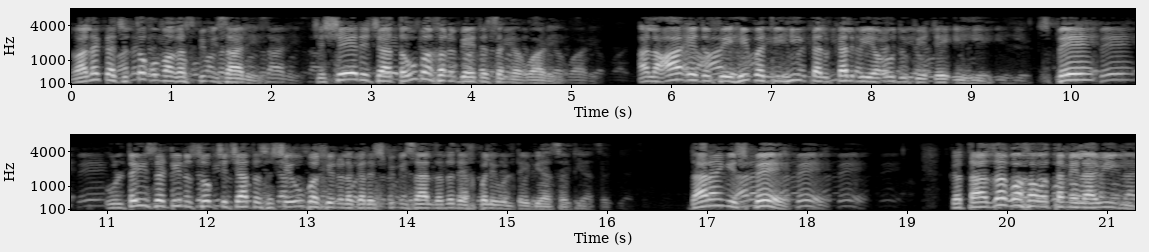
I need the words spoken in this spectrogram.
نو الکه چې ته خو مغسپي مثالی چې شعر چا ته وبخنو بیا ته څنګه غواړي العائد فی هبته کالکلب يعود فی قیئه سپه الټی سټی نو څوک چې چاته څه شی وبخینو لکه د سپی مثال د د خپل الټی بیا سټی دارنګ سپه که تازه غوخه وته ملاویږي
